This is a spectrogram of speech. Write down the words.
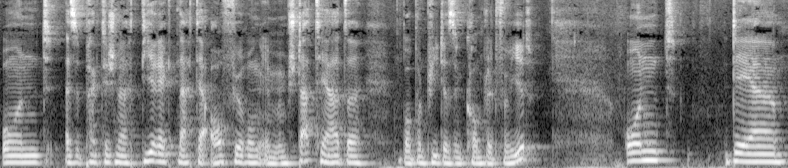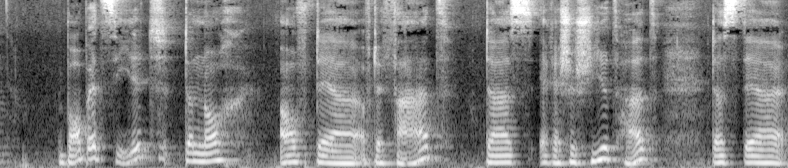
und also praktisch nach, direkt nach der Aufführung im, im Stadttheater. Bob und Peter sind komplett verwirrt. Und der Bob erzählt dann noch auf der, auf der Fahrt, dass er recherchiert hat, dass der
